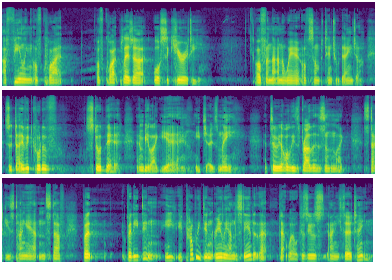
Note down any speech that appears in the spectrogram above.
a feeling of quiet, of quiet pleasure or security, often unaware of some potential danger. So David could have stood there and be like, "Yeah, he chose me," to all his brothers and like stuck his tongue out and stuff. But but he didn't. He, he probably didn't really understand it that, that well because he was only 13.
